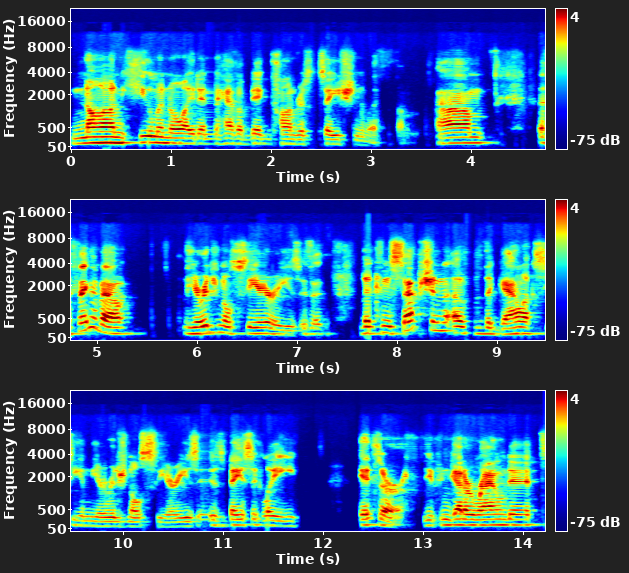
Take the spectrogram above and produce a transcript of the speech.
non-humanoid and have a big conversation with them. Um, the thing about the original series is that the conception of the galaxy in the original series is basically it's Earth. You can get around it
